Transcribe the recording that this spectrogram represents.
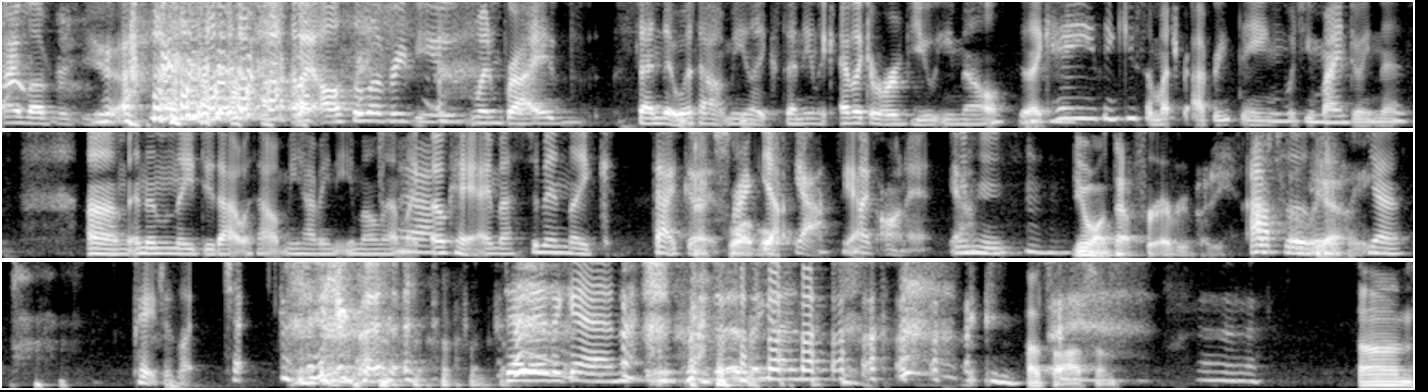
I love reviews. And I also love reviews when brides send it without me like sending like I have like a review email. Be like, hey, thank you so much for everything. Would you mind doing this? Um, and then when they do that without me having to email them, I'm Yeah. like, okay, I must have been like that good. Next right? Yeah. Yeah, Yeah. like on it. Yeah. mhm. Mhm. You want that for everybody. absolutely. Absolutely. Yeah. Paige is like, check. Did it again. Did it again. That's awesome. Um,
